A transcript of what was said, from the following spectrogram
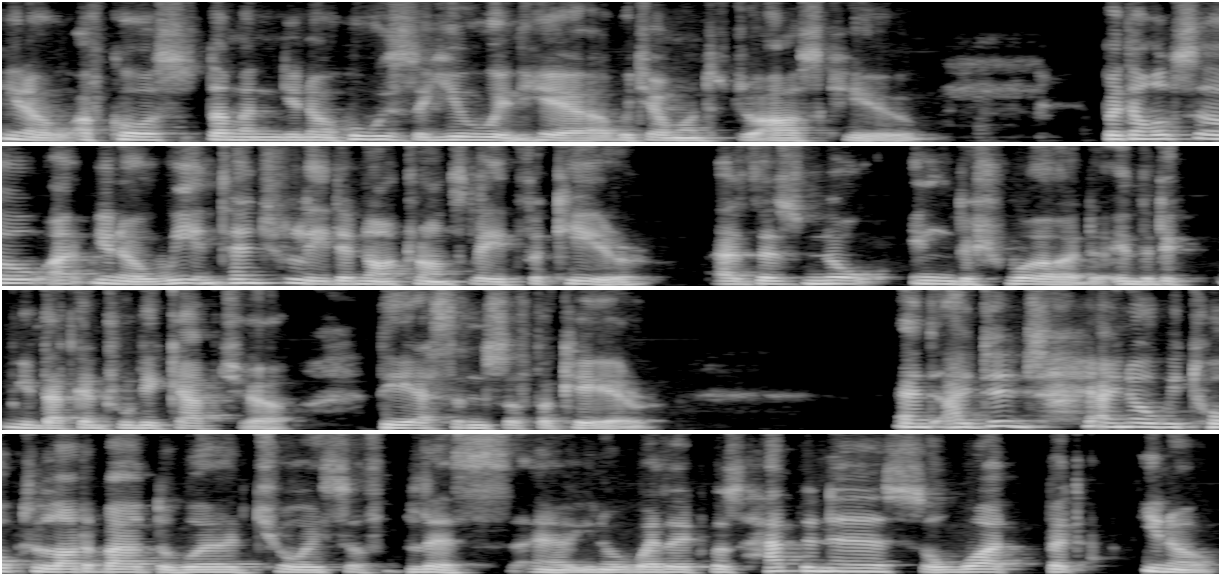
you know, of course, Daman, you know, who is the you in here, which I wanted to ask you. But also, you know, we intentionally did not translate fakir as there's no English word in the that can truly capture the essence of fakir. And I did, I know we talked a lot about the word choice of bliss, uh, you know, whether it was happiness or what, but, you know,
